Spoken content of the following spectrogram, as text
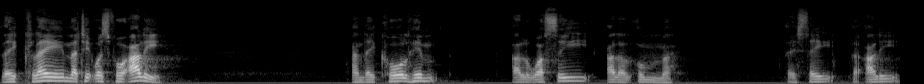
they claim that it was for Ali. And they call him Al Wasi Al Ummah. They say that Ali,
